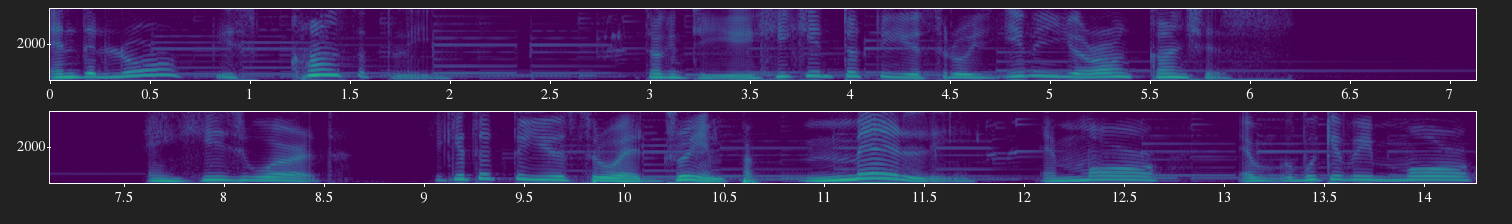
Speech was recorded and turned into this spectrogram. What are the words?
And the Lord is constantly talking to you. He can talk to you through even your own conscience and his word. He can talk to you through a dream, but mainly and more and we can be more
